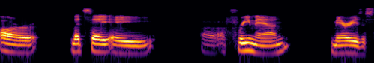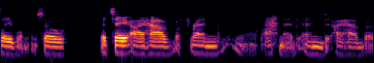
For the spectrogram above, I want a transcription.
are let's say a, a free man marries a slave woman. So let's say I have a friend, you know, Ahmed, and I have a,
